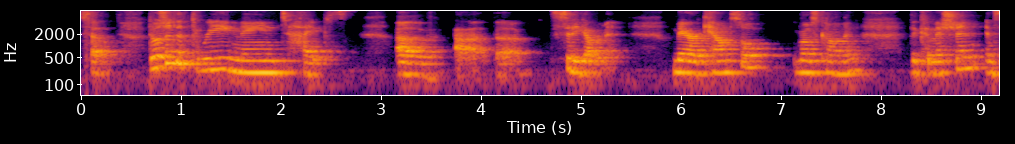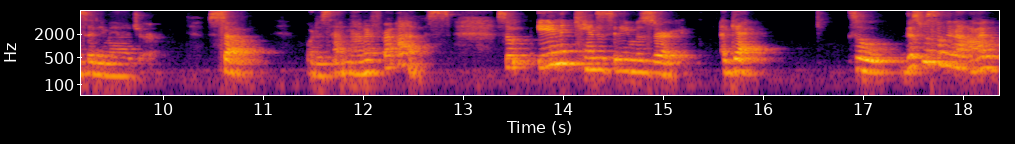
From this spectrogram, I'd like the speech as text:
So, those are the three main types of uh, the city government mayor council, most common, the commission, and city manager. So, what does that matter for us? So, in Kansas City, Missouri, again, so this was something that I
